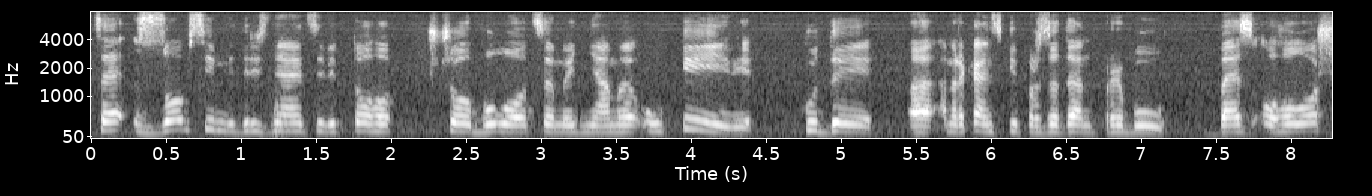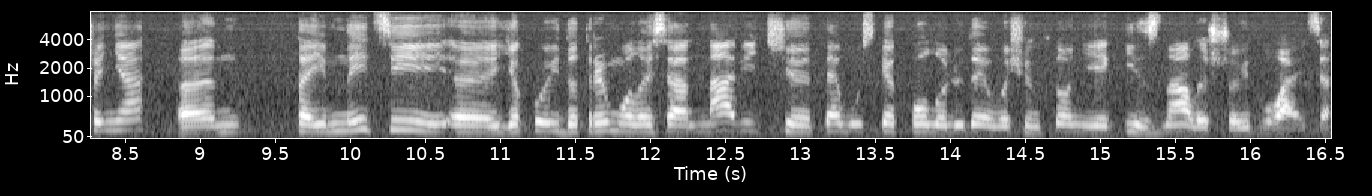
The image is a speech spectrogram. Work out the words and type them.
Це зовсім відрізняється від того, що було цими днями у Києві, куди е, американський президент прибув без оголошення. Таємниці, е, якої дотримувалися навіть е, те вузьке коло людей у Вашингтоні, які знали, що відбувається.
